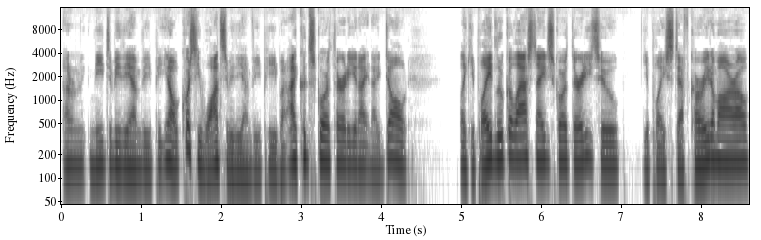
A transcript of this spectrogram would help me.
I don't need to be the MVP. You know, of course he wants to be the MVP, but I could score thirty a night, and I don't. Like you played Luka last night, he scored 32. You play Steph Curry tomorrow,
